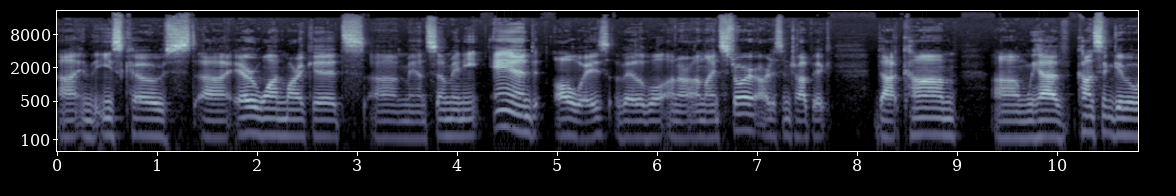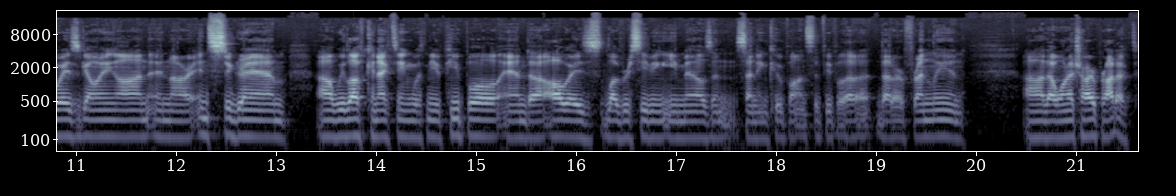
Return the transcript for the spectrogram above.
uh, in the East Coast, uh, Erewhon Markets, uh, man, so many, and always available on our online store, artisantropic.com. Um, we have constant giveaways going on in our Instagram. Uh, we love connecting with new people and uh, always love receiving emails and sending coupons to people that are, that are friendly and uh, that want to try our product.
